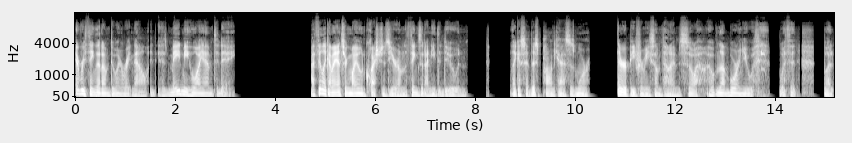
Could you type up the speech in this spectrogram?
everything that I'm doing right now. It, it, has made me who I am today. I feel like I'm answering my own questions here on the things that I need to do. And like I said, this podcast is more therapy for me sometimes. So I, hope I'm not boring you with, with it. But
